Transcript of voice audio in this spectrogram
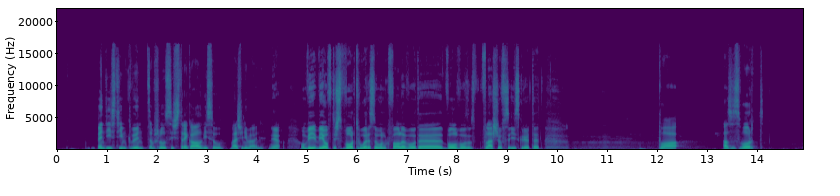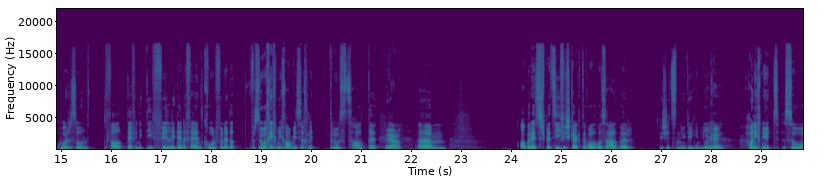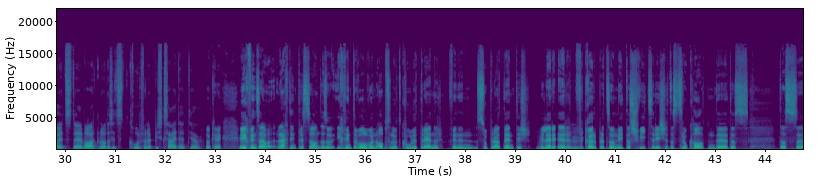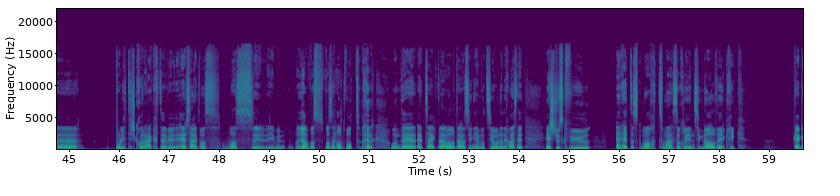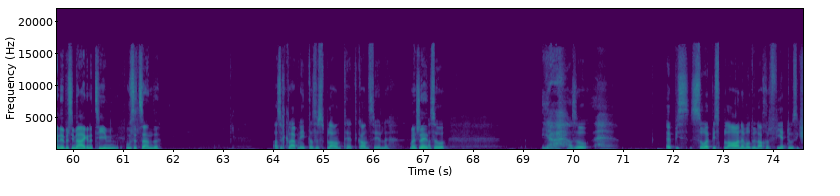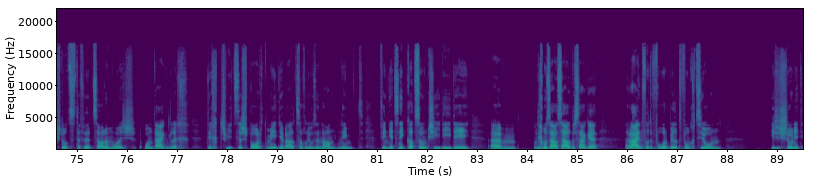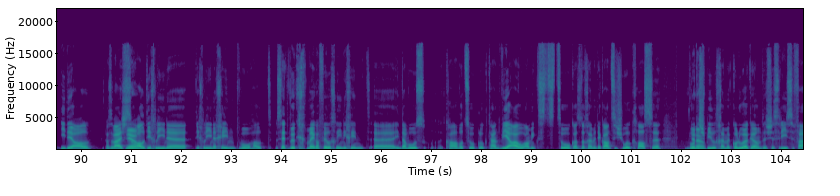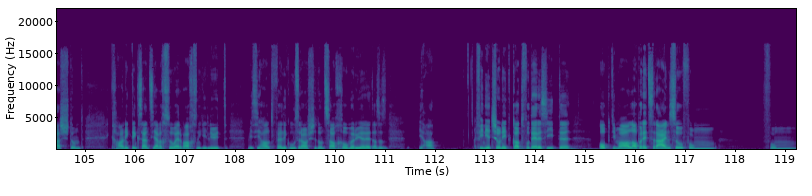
wenn dein Team gewinnt, am Schluss ist es egal, wieso. Weißt du, wie ich meine? Ja. Und wie, wie oft ist das Wort Hurensohn gefallen, wo der Volvo die Flasche aufs Eis gerührt hat? Boah, also das Wort Hurensohn fällt definitiv viel in diesen Fankurven. Da versuche ich mich an mich ein bisschen draus zu halten. Ja. Ähm, aber jetzt spezifisch gegen den Volvo selber ist jetzt nicht irgendwie. Okay. Habe ich nicht so jetzt äh, wahrgenommen, dass jetzt die Kurve etwas gesagt hat, ja. Okay. Ich finde es auch recht interessant. Also ich finde den Volvo ein absolut cooler Trainer. Ich finde ihn super authentisch, weil er, er Mhm. verkörpert so nicht das Schweizerische, das Zurückhaltende, das, das äh, politisch Korrekte. Er sagt, was, was, ja, was, was er halt will. Und er, er zeigt auch, halt auch seine Emotionen. Ich weiß nicht, hast du das Gefühl, er hat das gemacht, um auch so ein bisschen eine Signalwirkung gegenüber seinem eigenen Team rauszusenden? Also ich glaube nicht, dass er es geplant hat, ganz ehrlich. Meinst du nicht? Also, ja, also etwas, so etwas planen, wo du nachher 4000 Stutz dafür zahlen musst und eigentlich dich die Schweizer Sportmedienwelt so ein bisschen auseinander nimmt, finde ich jetzt nicht gerade so eine gescheite Idee. Ähm, und ich muss auch selber sagen, rein von der Vorbildfunktion ist es schon nicht ideal. Also weißt du, Ja. so all die kleinen, die kleinen Kinder, wo halt, es hat wirklich mega viele kleine Kinder äh, in Davos gehabt, die zugeschaut haben, wie auch am Zug. Also da kommen die ganze Schulklassen, die Genau. das Spiel kommen schauen und es ist ein Riesenfest und keine Ahnung, dann sehen sie einfach so erwachsene Leute, wie sie halt völlig ausrasten und Sachen umrühren. Also ja, finde ich jetzt schon nicht gerade von dieser Seite optimal, aber jetzt rein so vom vom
